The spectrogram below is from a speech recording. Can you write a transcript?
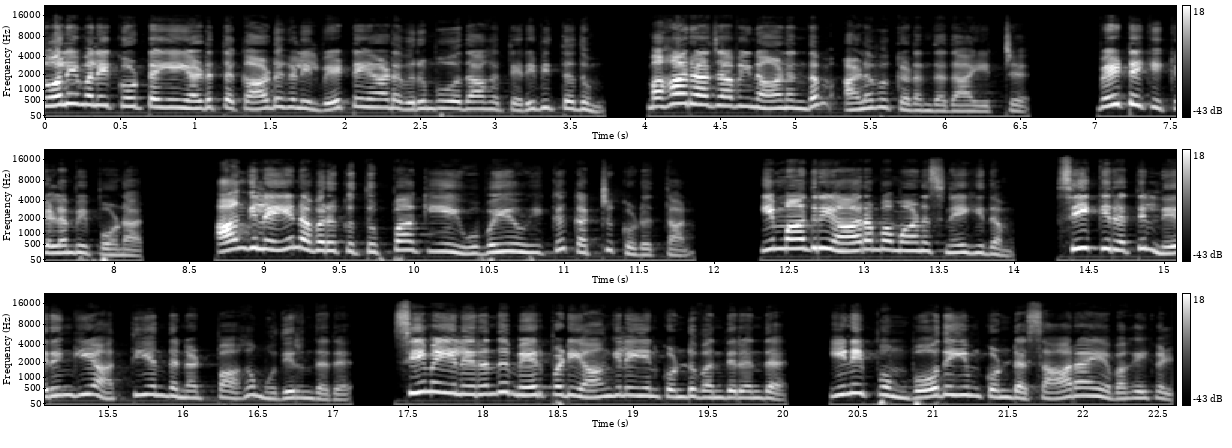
சோலைமலை கோட்டையை அடுத்த காடுகளில் வேட்டையாட விரும்புவதாக தெரிவித்ததும் மகாராஜாவின் ஆனந்தம் அளவு கடந்ததாயிற்று. வேட்டைக்கு கிளம்பி போனார். ஆங்கிலேயன் அவருக்கு துப்பாக்கியை உபயோகிக்க கற்றுக் கொடுத்தான். இம்மாதிரி ஆரம்பமான சிநேகிதம் சீக்கிரத்தில் நெருங்கிய அத்தியந்த நட்பாக முதிர்ந்தது. சீமையிலிருந்து மேற்படி ஆங்கிலேயன் கொண்டு வந்திருந்த இனிப்பும் போதையும் கொண்ட சாராய வகைகள்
